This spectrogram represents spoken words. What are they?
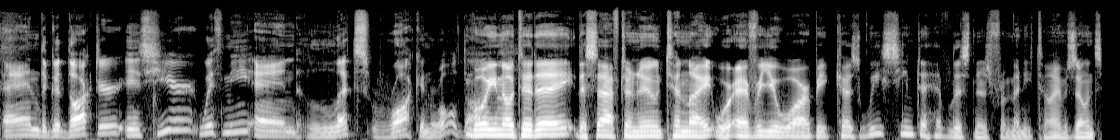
and the good doctor is here with me, and let's rock and roll, doc. Well, you know, today, this afternoon, tonight, wherever you are, because we seem to have listeners from many time zones,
